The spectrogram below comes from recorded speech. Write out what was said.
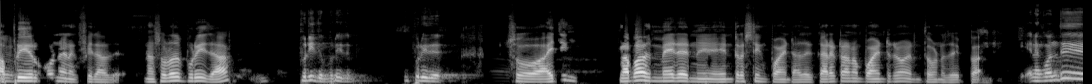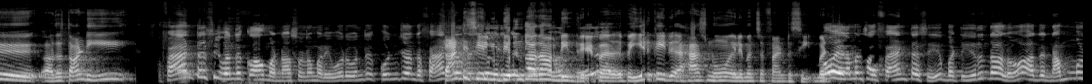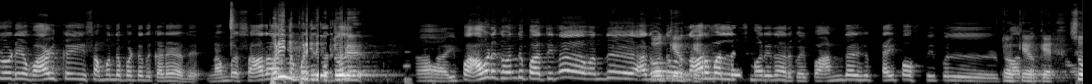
அப்படி இருக்கும்னு எனக்கு ஃபீல் ஆகுது. நான் சொல்றது புரியுதா? புரியுது புரியுது புரியுது. So I think Prabha made an interesting point அது கரெக்டான பாயிண்ட்னு எனக்கு தோணுது இப்போ. எனக்கு வந்து அதை தாண்டி ஃபேண்டசி வந்து காமன் நான் சொன்ன மாதிரி ஒரு வந்து கொஞ்சம் அந்த ஃபேண்டசி எலிமெண்ட் இருந்தாதான் அப்படின்ற இப்ப இப்ப இயற்கை has no elements of fantasy no but elements of fantasy but இருந்தாலும் அது நம்மளுடைய வாழ்க்கை சம்பந்தப்பட்டது கிடையாது. நம்ம புரியுது சாதாரண புரியுது ஆஹ் இப்ப அவனுக்கு வந்து பாத்தீங்கன்னா வந்து அது வந்து ஒரு okay. நார்மல் லைஃப் மாதிரி தான் இருக்கும் இப்ப அந்த type of people okay okay so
